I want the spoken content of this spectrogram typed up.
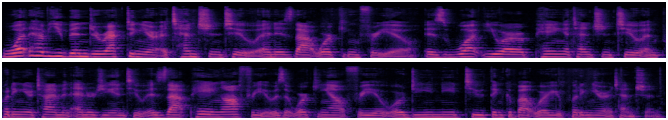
What have you been directing your attention to, and is that working for you? Is what you are paying attention to and putting your time and energy into, is that paying off for you? Is it working out for you? Or do you need to think about where you're putting your attention?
